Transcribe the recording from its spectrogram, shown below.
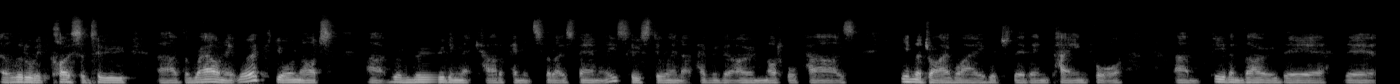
a little bit closer to uh, the rail network. You're not uh, removing that car dependence for those families who still end up having to own multiple cars in the driveway, which they're then paying for. Um, even though their their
